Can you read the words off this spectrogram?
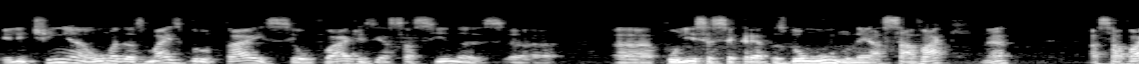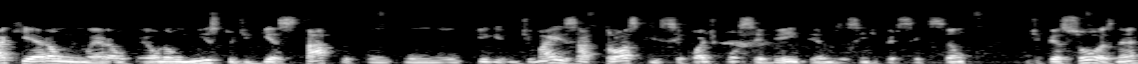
Ele tinha uma das mais brutais, selvagens e assassinas uh, uh, polícias secretas do mundo, né, a SAVAK, né, a SAVAK era um, era, era um misto de Gestapo com, com o que de mais atroz que você pode conceber em termos assim de perseguição de pessoas, né?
